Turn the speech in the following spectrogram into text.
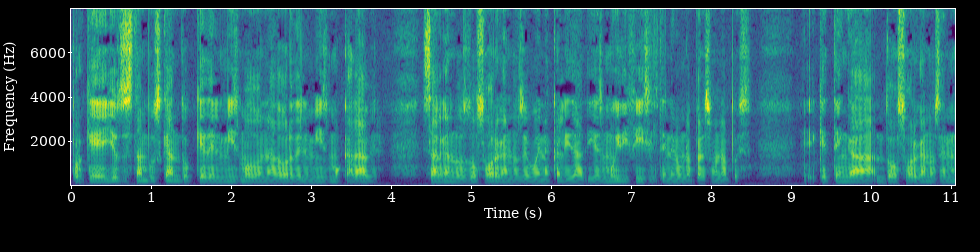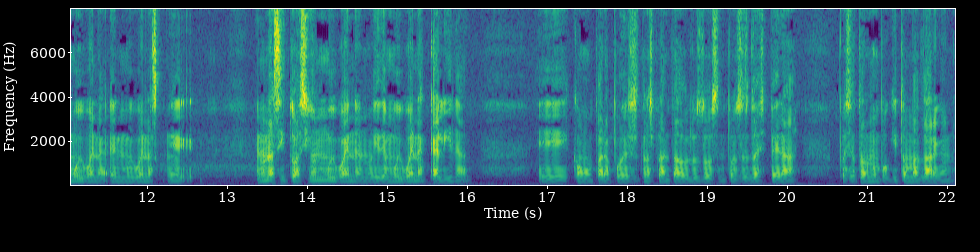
Porque ellos están buscando que del mismo donador, del mismo cadáver, salgan los dos órganos de buena calidad y es muy difícil tener una persona pues eh, que tenga dos órganos en muy buena, en muy buenas, eh, en una situación muy buena, ¿no? Y de muy buena calidad, eh, como para poder ser trasplantados los dos. Entonces la espera pues se torna un poquito más larga. ¿no?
